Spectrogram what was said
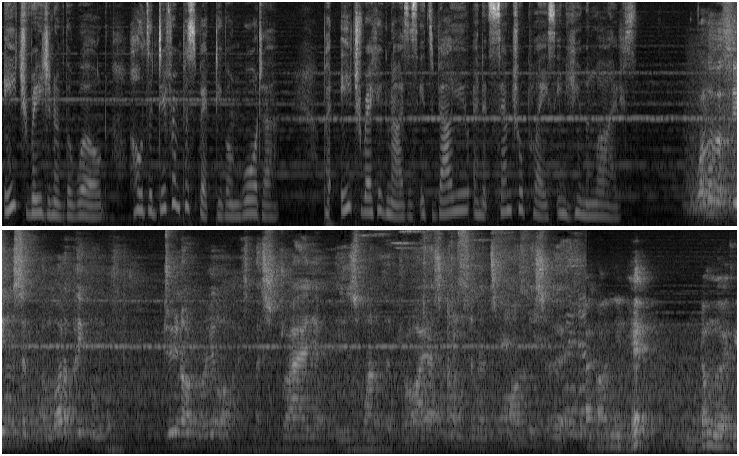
Each region of the world holds a different perspective on water, but each recognises its value and its central place in human lives. One of the things that a lot of people do not realise, Australia is one of the driest continents on this earth. Có nhìn hết, trong người thì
